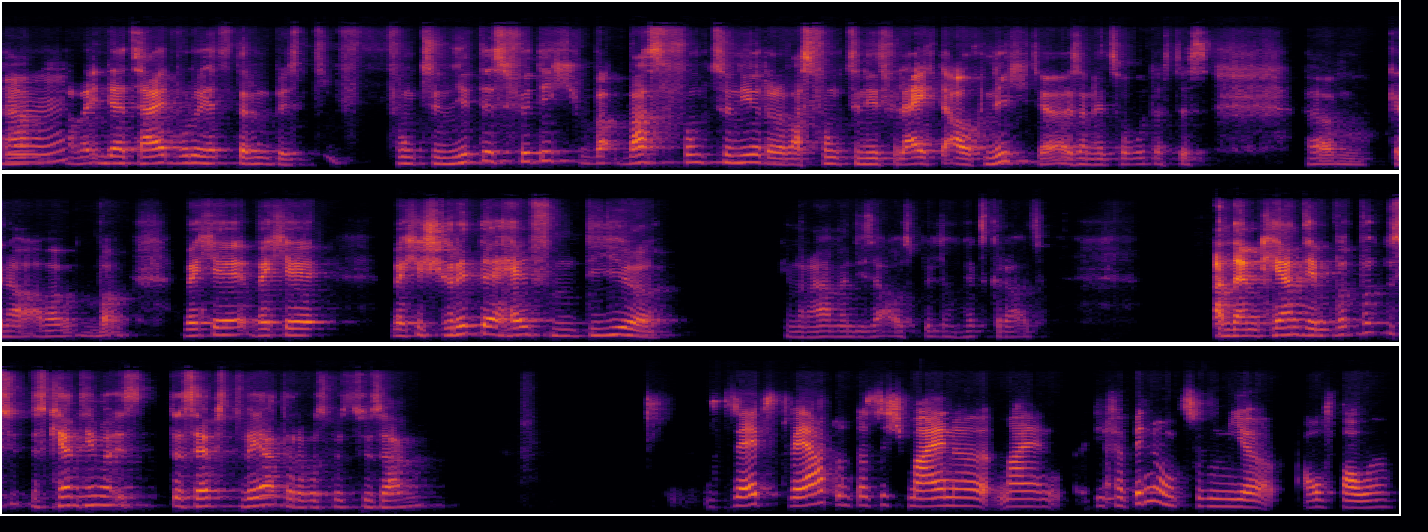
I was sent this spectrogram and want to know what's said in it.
Ähm, mhm. aber in der Zeit, wo du jetzt drin bist, funktioniert das für dich? Was funktioniert oder was funktioniert vielleicht auch nicht? Ja, also nicht so, dass das, ähm, genau, aber welche, welche, welche Schritte helfen dir im Rahmen dieser Ausbildung jetzt gerade? An deinem Kernthema. Das Kernthema ist der Selbstwert oder was würdest du sagen? Selbstwert und dass ich meine, mein, die Verbindung zu mir aufbaue.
